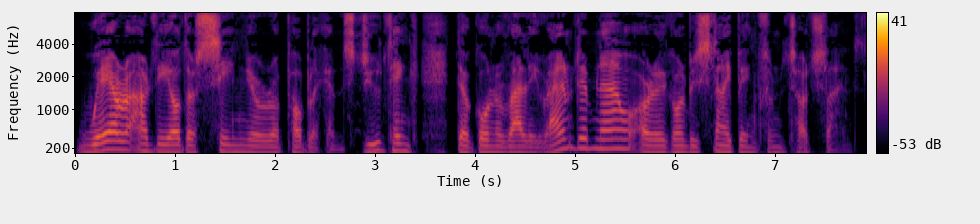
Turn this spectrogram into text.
Where are the other senior Republicans? Do you think they're going to rally round him now, or are they going to be sniping from the touchlines?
